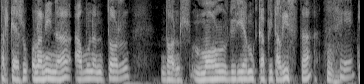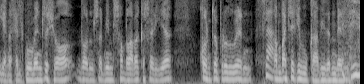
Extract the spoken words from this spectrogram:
perquè és una nina amb un entorn doncs, molt, diríem, capitalista, Sí. i en aquells moments això, doncs, a mi em semblava que seria contraproduent. Clar. Em vaig equivocar, evidentment. Sí.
